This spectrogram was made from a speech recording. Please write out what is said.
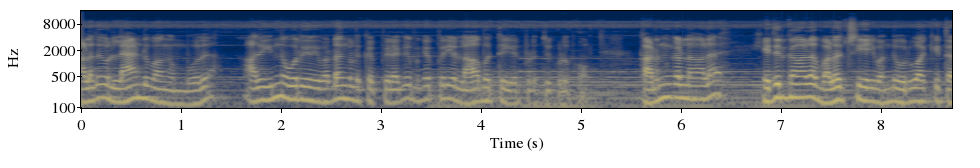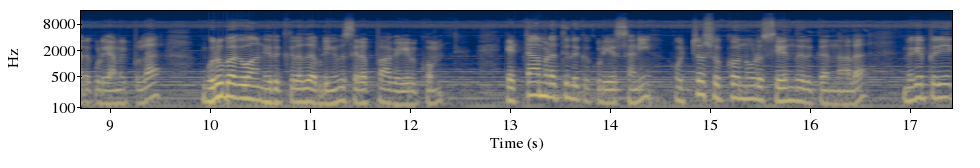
அல்லது ஒரு லேண்டு வாங்கும்போது அது இன்னும் ஒரு வருடங்களுக்கு பிறகு மிகப்பெரிய லாபத்தை ஏற்படுத்தி கொடுக்கும். கடன்களால் எதிர்கால வளர்ச்சியை வந்து உருவாக்கி தரக்கூடிய அமைப்பில் குரு பகவான் இருக்கிறது அப்படிங்கிறது சிறப்பாக இருக்கும். எட்டாம் இடத்தில் இருக்கக்கூடிய சனி உச்ச சுக்கனோடு சேர்ந்து இருக்கிறதுனால மிகப்பெரிய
